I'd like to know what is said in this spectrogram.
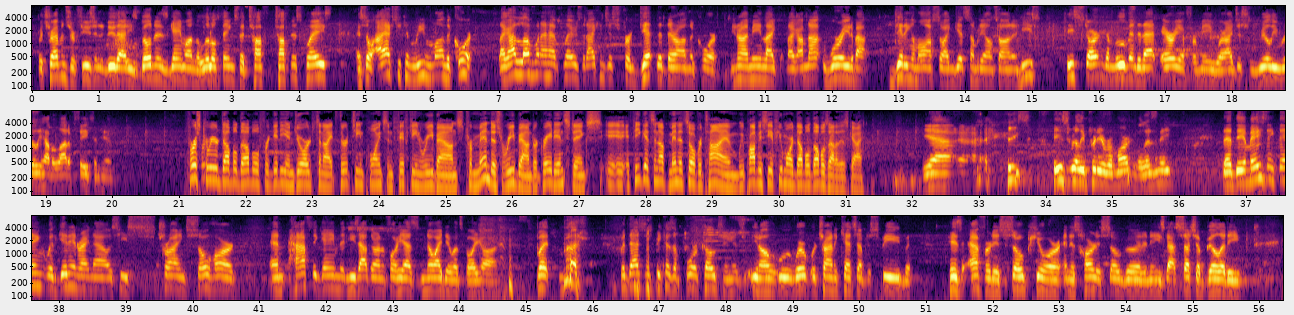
But Trevin's refusing to do that. He's building his game on the little things, the tough toughness plays, and so I actually can leave him on the court. Like I love when I have players that I can just forget that they're on the court. You know what I mean? Like like I'm not worried about getting them off so I can get somebody else on. And he's he's starting to move into that area for me where I just really really have a lot of faith in him. First career double double for Gideon George tonight 13 points and 15 rebounds. Tremendous rebounder, great instincts. If he gets enough minutes over time, we probably see a few more double doubles out of this guy. Yeah, he's he's really pretty remarkable, isn't he? The, the amazing thing with Gideon right now is he's trying so hard, and half the game that he's out there on the floor, he has no idea what's going on. but but but that's just because of poor coaching. It's you know we're we're trying to catch up to speed, but his effort is so pure and his heart is so good and he's got such ability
